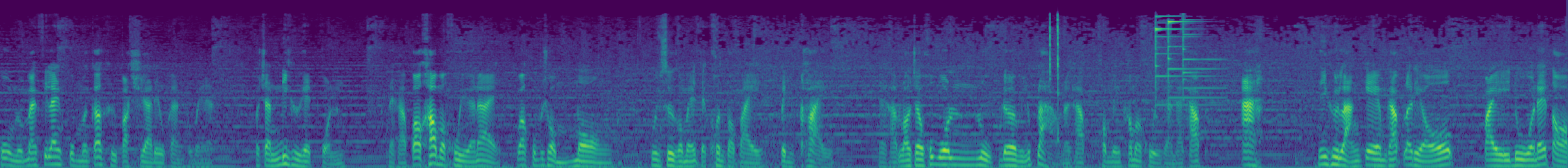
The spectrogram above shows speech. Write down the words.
คุมหรือไมค์ ฟีแลนคุมมันก็คือปรัชญาเดียวกันถูกไหมฮะเพราะฉะนั้นนี่คือเหตุผลนะครับก็เข้ามาคุยกันได้ว่าคุณผู้ชมมองกุนซือคอมเมนต์แต่คนต่อไปเป็นใครนะครับเราจะวนลูปเดิมหรือเปล่านะครับคอมเมนต์เข้ามาคุยกันนะครับอะ นี่คือหลังเกมครับ แล้วเดี๋ยวไปดูกันได้ต่อ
